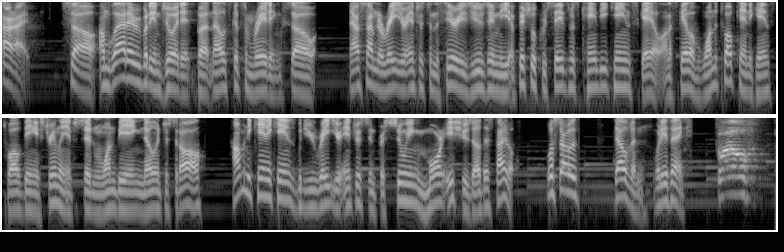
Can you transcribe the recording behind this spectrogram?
All right. So I'm glad everybody enjoyed it, but now let's get some ratings. So Now it's time to rate your interest in the series using the official Crusadesmas candy cane scale. On a scale of 1 to 12 candy canes, 12 being extremely interested and 1 being no interest at all, how many candy canes would you rate your interest in pursuing more issues of this title? We'll start with Delvin. What do you think? 12.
